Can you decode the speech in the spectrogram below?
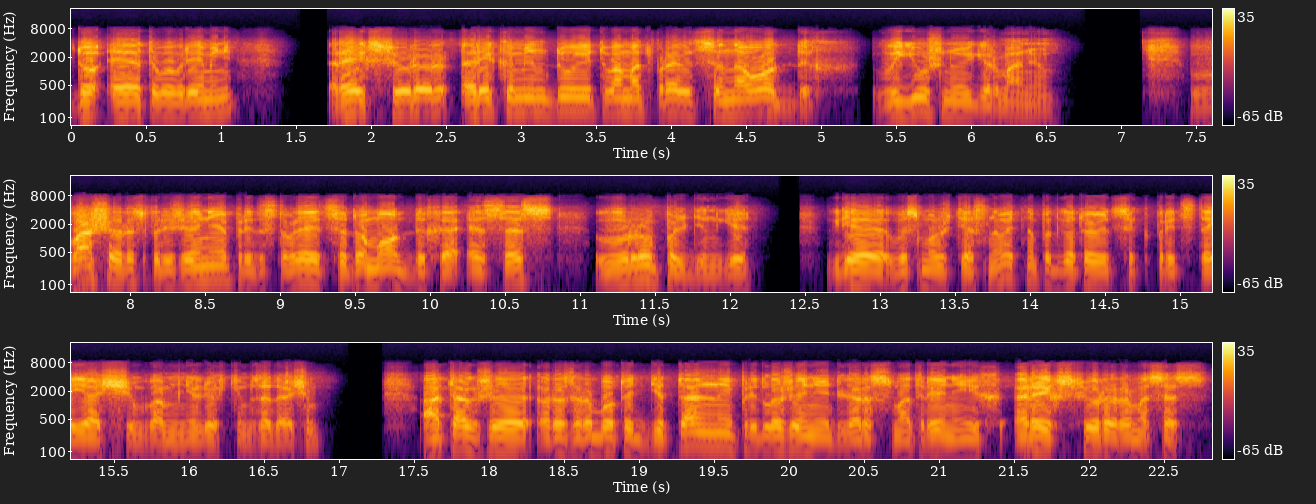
До этого времени Рейхсфюрер рекомендует вам отправиться на отдых в Южную Германию. В ваше распоряжение предоставляется дом отдыха СС в Руппольдинге, где вы сможете основательно подготовиться к предстоящим вам нелегким задачам, а также разработать детальные предложения для рассмотрения их рейхсфюрером СС.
